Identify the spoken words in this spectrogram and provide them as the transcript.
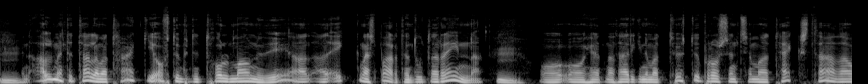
en almennt er tala um að taki oft um byrjum 12 mánuði að, að eignast bara, þannig að þú ert að reyna. Mm. og, og hérna það er ekki nema 20% sem að tekst það á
